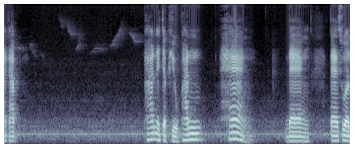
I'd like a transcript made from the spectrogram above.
นะครับ ผ้าเนี่ยจะผิวพันธุ์แห้ง แดง แต่ส่วน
